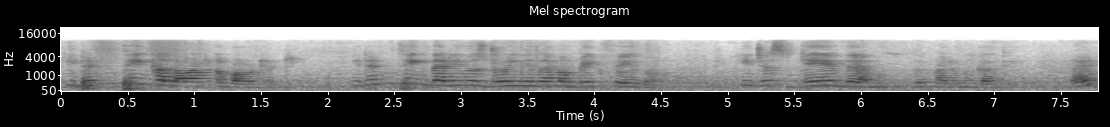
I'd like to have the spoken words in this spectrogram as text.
he didn't think a lot about it. He didn't think that he was doing them a big favor. He just gave them the Paramagati, right?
